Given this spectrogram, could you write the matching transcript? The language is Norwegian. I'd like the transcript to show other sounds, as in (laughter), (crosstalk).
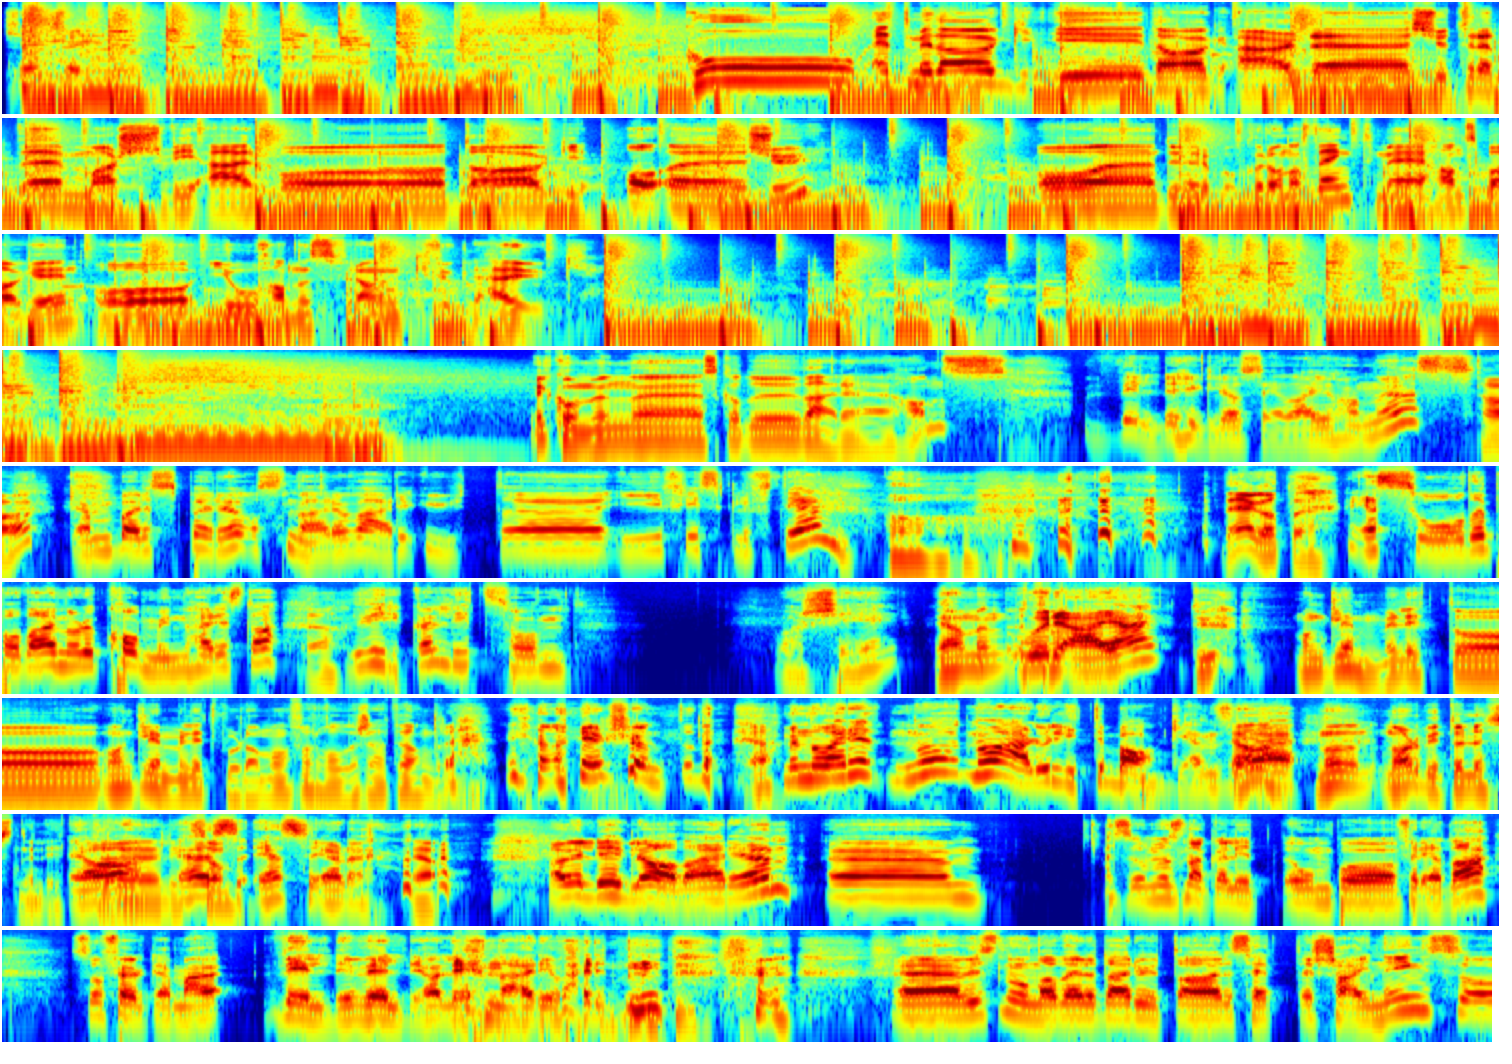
Kjør, kjør. God ettermiddag. I dag er det 23. mars. Vi er på dag å- øh, sju. Og øh, du hører på Koronastengt med Hans Bagøyen og Johannes Frank Fuglehaug. Velkommen øh, skal du være, Hans. Veldig hyggelig å se deg, Johannes. Takk. Jeg må bare spørre, åssen er det å være ute i frisk luft igjen? (laughs) Det er godt, det. Jeg så det på deg når du kom inn her i stad. Ja. Du virka litt sånn Hva skjer? Ja, men Hvor du er jeg? du, man glemmer litt å Man glemmer litt hvordan man forholder seg til andre. (laughs) Ja, jeg skjønte det. Ja. Men nå er, det, nå, nå er du litt tilbake igjen, Ja, jeg. nå, nå har det begynt å løsne litt, Ja, eh, jeg, liksom. s- jeg ser det. Ja. (laughs) Det er veldig hyggelig å ha deg her igjen. Ehm, som vi snakka litt om på fredag, så følte jeg meg veldig, veldig alene her i verden. (laughs) Eh, hvis noen av dere der ute har sett The Shining, så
